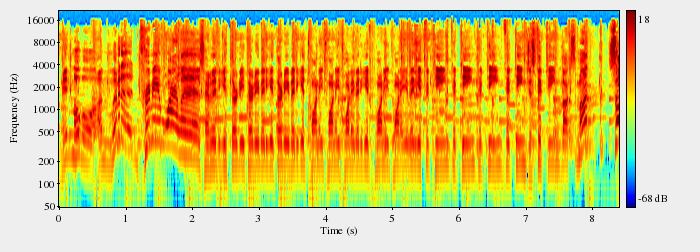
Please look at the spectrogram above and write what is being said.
Mint Mobile unlimited premium wireless. Ready to get 30, 30, bit to get 30, bit to get 20, 20, 20, bit to get 20, 20, bit to get 15, 15, 15, 15 just 15 bucks a month. So,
